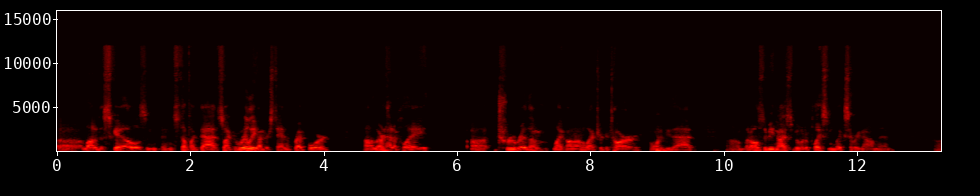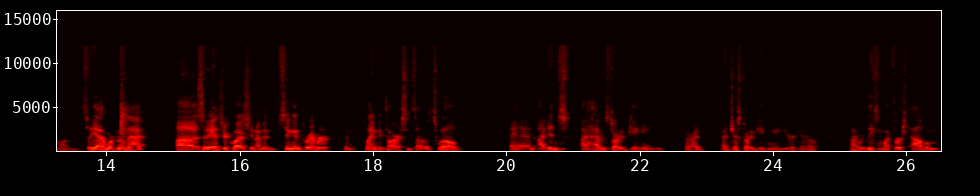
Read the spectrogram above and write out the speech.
uh, a lot of the scales and, and stuff like that so i can really understand the fretboard uh, learn how to play uh, true rhythm like on an electric guitar if i want to mm-hmm. do that um, but also be nice to be able to play some licks every now and then um, so yeah, I'm working on that. Uh, so to answer your question, I've been singing forever, been playing guitar since I was 12, and I didn't, I haven't started gigging, or I, I just started gigging a year ago. I released my first album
